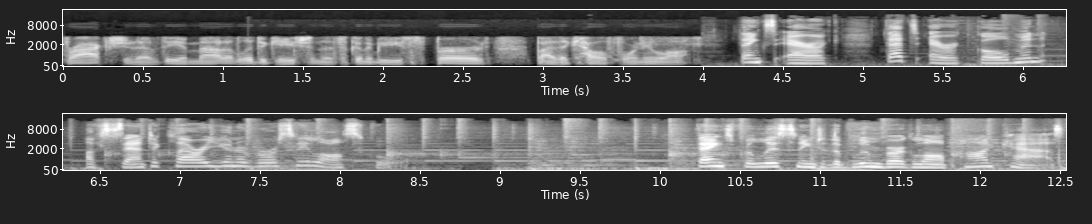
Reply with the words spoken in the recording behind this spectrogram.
fraction of the amount of litigation that's going to be spurred the California law. Thanks, Eric. That's Eric Goldman of Santa Clara University Law School. Thanks for listening to the Bloomberg Law Podcast.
